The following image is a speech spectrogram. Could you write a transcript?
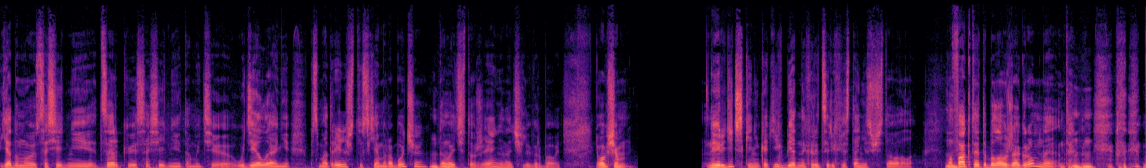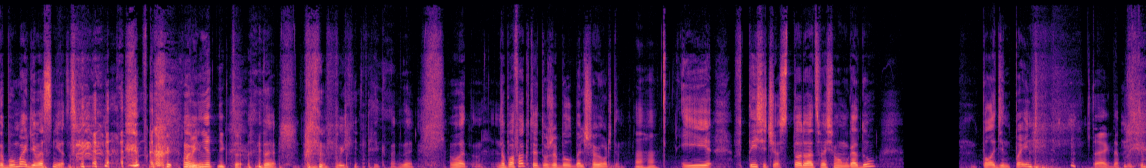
я думаю, соседние церкви, соседние там эти уделы, они посмотрели, что схема рабочая, Мгм. давайте тоже, и они начали вербовать. В общем, но юридически никаких бедных рыцарей Христа не существовало. По факту это была уже огромная, на бумаге вас нет. Вы нет никто. Да. Вы нет никто, да. Вот. Но по факту это уже был большой орден. Ага. И в 1128 году паладин Пейн Так, допустим.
